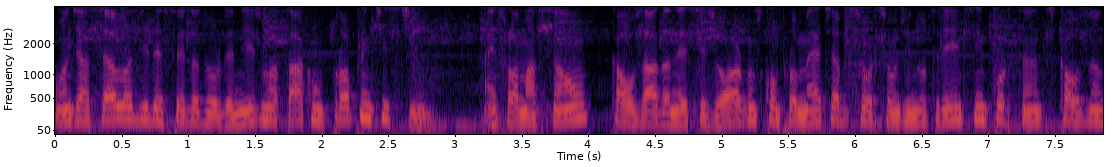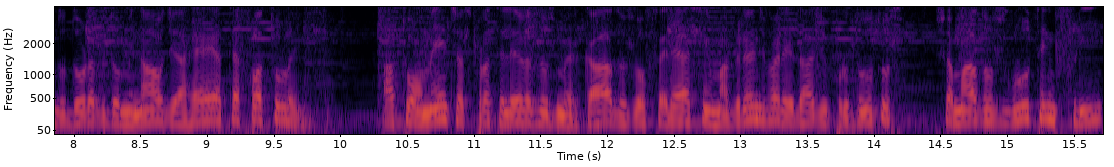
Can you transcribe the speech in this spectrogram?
onde as células de defesa do organismo atacam o próprio intestino. A inflamação causada nesses órgãos compromete a absorção de nutrientes importantes, causando dor abdominal, diarreia e até flatulência. Atualmente, as prateleiras dos mercados oferecem uma grande variedade de produtos chamados gluten-free,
